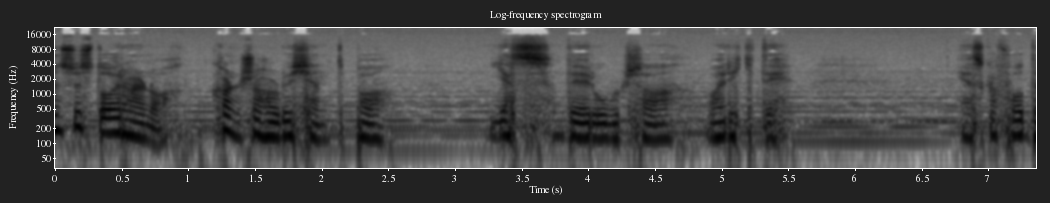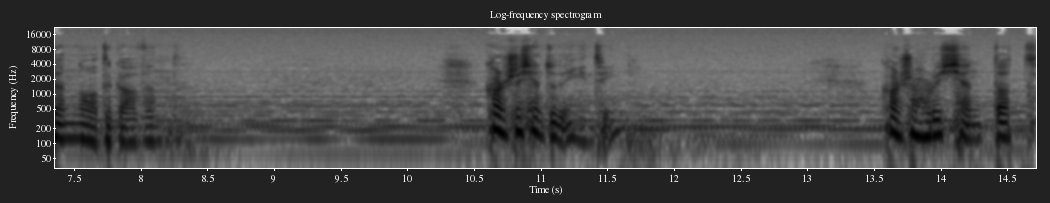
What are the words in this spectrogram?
Mens du står her nå, kanskje har du kjent på Yes, det Robert sa, var riktig. Jeg skal få den nådegaven. Kanskje kjente du ingenting. Kanskje har du kjent at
